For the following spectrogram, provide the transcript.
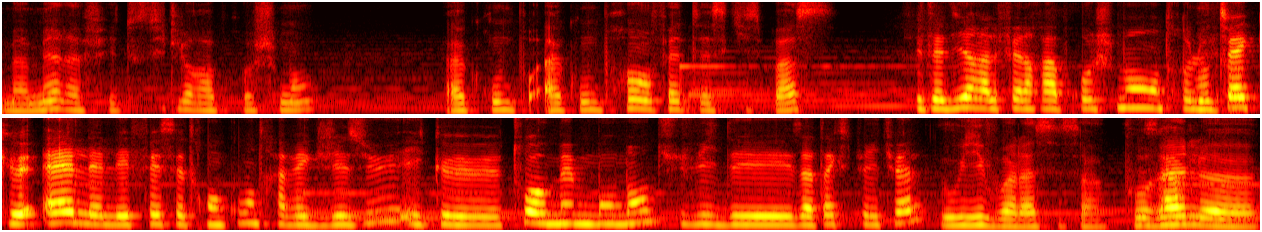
ma mère a fait tout de suite le rapprochement. Elle, comp- elle comprend en fait ce qui se passe. C'est-à-dire, elle fait le rapprochement entre le Entre- fait qu'elle, elle ait fait cette rencontre avec Jésus et que toi, au même moment, tu vis des attaques spirituelles? Oui, voilà, c'est ça. Pour elle,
